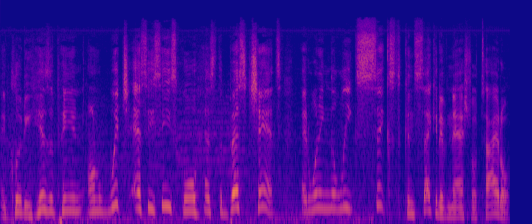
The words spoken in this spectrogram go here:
including his opinion on which SEC school has the best chance at winning the league's sixth consecutive national title.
